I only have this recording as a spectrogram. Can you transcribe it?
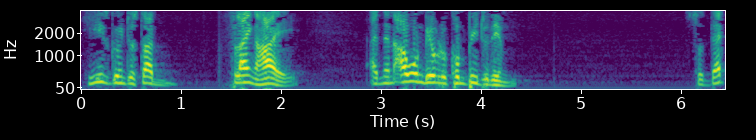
he's going to start flying high and then I won't be able to compete with him. So that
